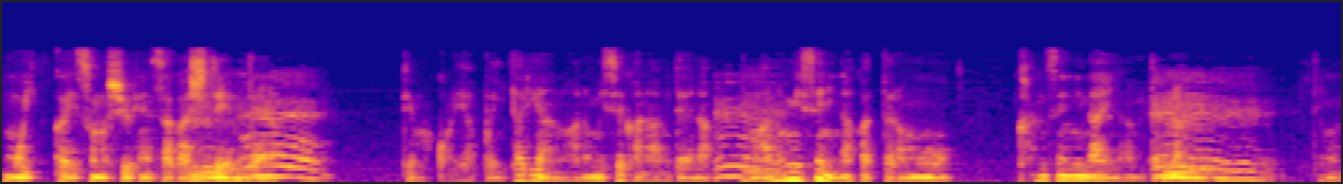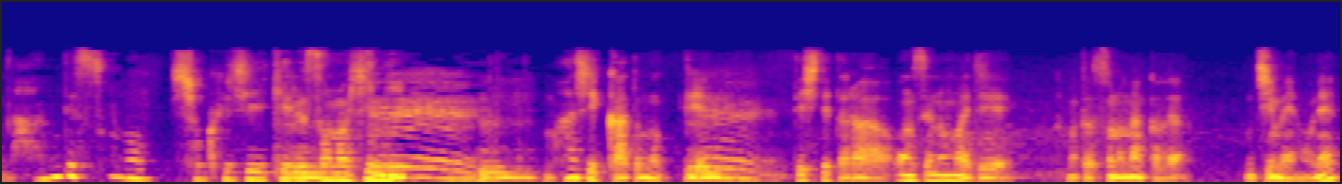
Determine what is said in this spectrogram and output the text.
もう一回その周辺探してうん。みたいな、でもこれやっぱイタリアンのあの店かなみたいな、うん。でもあの店になかったらもう完全にないなみたいな、でもなんでその食事行けるその日に、うん。マジかと思って、うん。でしてたら温泉の前でまたそのなんか地面をね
